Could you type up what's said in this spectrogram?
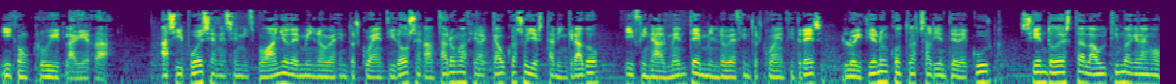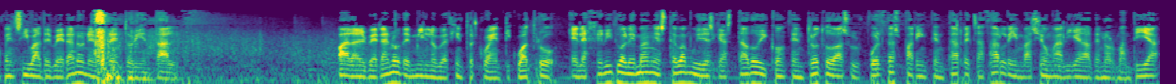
y concluir la guerra. Así pues, en ese mismo año de 1942 se lanzaron hacia el Cáucaso y Stalingrado y finalmente en 1943 lo hicieron contra el saliente de Kursk, siendo esta la última gran ofensiva de verano en el frente oriental. Para el verano de 1944, el ejército alemán estaba muy desgastado y concentró todas sus fuerzas para intentar rechazar la invasión aliada de Normandía,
